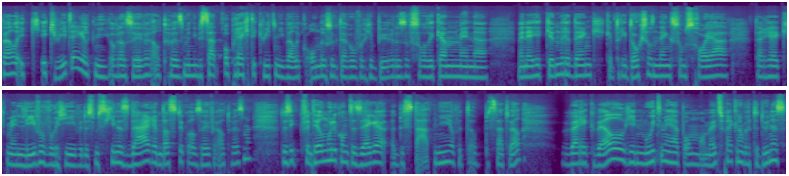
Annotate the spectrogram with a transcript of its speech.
Wel, ik, ik weet eigenlijk niet of dat zuiver altruïsme niet bestaat. Oprecht, ik weet niet welk onderzoek daarover gebeurd is. Of zoals ik aan mijn, uh, mijn eigen kinderen denk. Ik heb drie dochters en denk soms, oh ja, daar ga ik mijn leven voor geven. Dus misschien is daar in dat stuk wel zuiver altruïsme. Dus ik vind het heel moeilijk om te zeggen, het bestaat niet of het, het bestaat wel. Waar ik wel geen moeite mee heb om, om uitspraken over te doen is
